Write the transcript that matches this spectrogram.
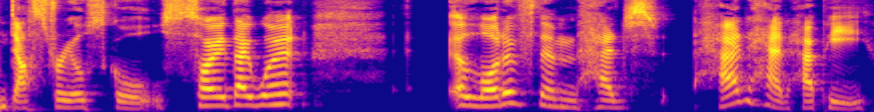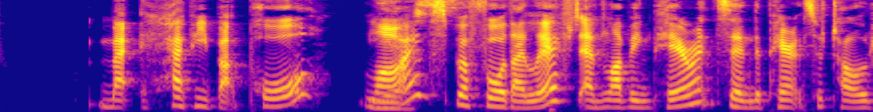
industrial schools. So they weren't. A lot of them had had had happy, ma- happy but poor lives Yes. before they left, and loving parents. And the parents were told,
